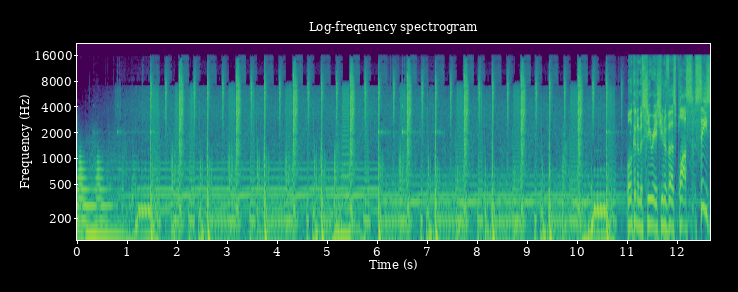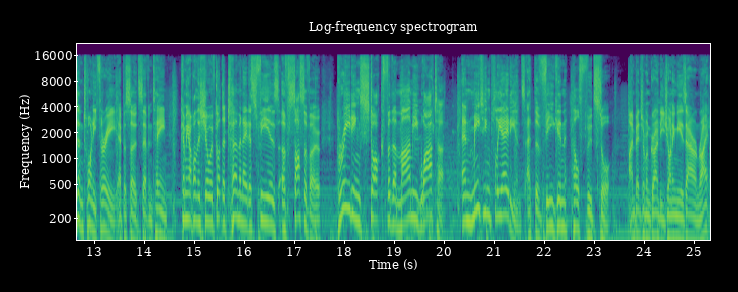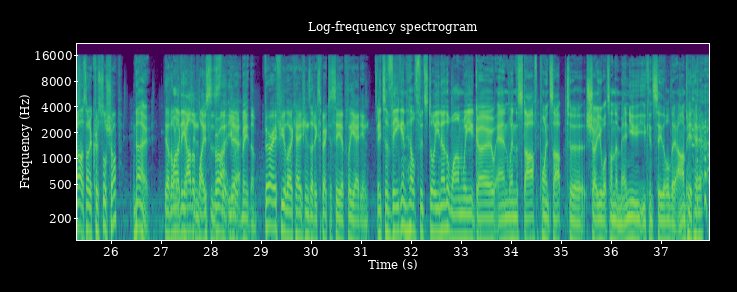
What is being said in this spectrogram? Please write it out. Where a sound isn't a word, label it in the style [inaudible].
Welcome to Mysterious Universe Plus, Season 23, Episode 17. Coming up on this show, we've got the Terminator spheres of Sasebo, breeding stock for the Mami Wata, and meeting Pleiadians at the vegan health food store. I'm Benjamin Grundy. Joining me is Aaron Wright. Oh, it's not a crystal shop? No, The other one of the other places Right, that you yeah. would meet them. Very few locations I'd expect to see a Pleiadian. It's a vegan health food store. You know the one where you go and when the staff points up to show you what's on the menu, you can see all their armpit hair. [laughs]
